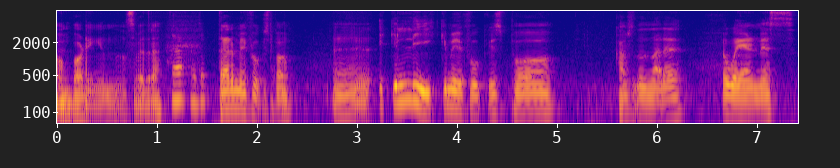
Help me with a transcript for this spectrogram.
onboardingen osv. Ja, det er det mye fokus på. Eh, ikke like mye fokus på kanskje den derre awareness,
